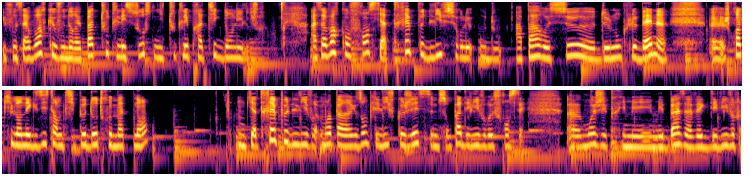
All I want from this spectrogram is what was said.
Il faut savoir que vous n'aurez pas toutes les sources ni toutes les pratiques dans les livres. À savoir qu'en France, il y a très peu de livres sur le houdou, à part ceux de l'oncle Ben. je crois qu'il en existe un petit peu d'autres maintenant. Donc il y a très peu de livres. Moi par exemple, les livres que j'ai, ce ne sont pas des livres français. Euh, moi j'ai pris mes, bases avec des livres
